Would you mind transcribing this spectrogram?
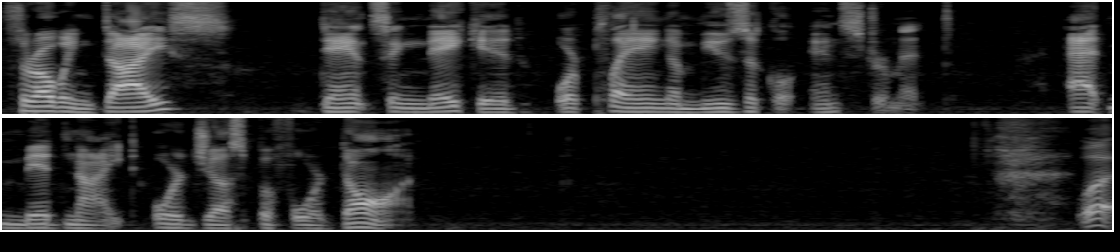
throwing dice, dancing naked, or playing a musical instrument at midnight or just before dawn. Well,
